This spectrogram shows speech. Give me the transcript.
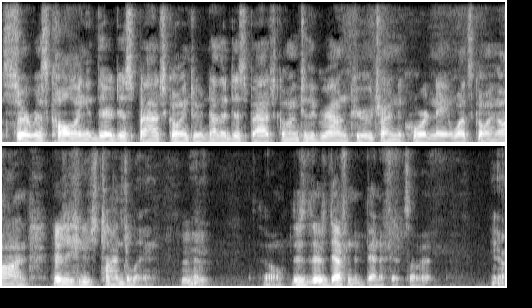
service calling their dispatch, going to another dispatch, going to the ground crew, trying to coordinate what's going on. There's a huge time delay. Mhm. So there's there's definite benefits of it. Yeah.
